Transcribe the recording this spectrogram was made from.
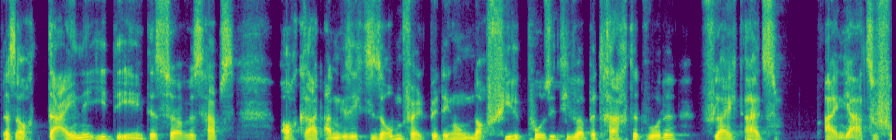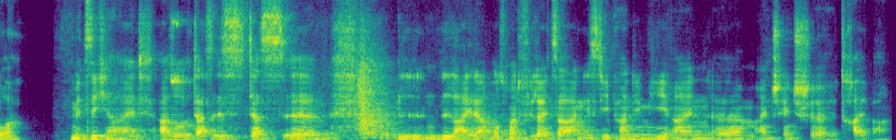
dass auch deine Idee des Service Hubs auch gerade angesichts dieser Umfeldbedingungen noch viel positiver betrachtet wurde, vielleicht als ein Jahr zuvor? Mit Sicherheit. Also das ist das, äh, leider muss man vielleicht sagen, ist die Pandemie ein, ähm, ein Change-Treiber.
